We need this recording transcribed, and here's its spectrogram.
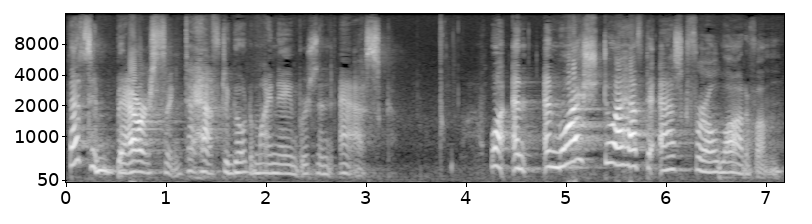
That's embarrassing to have to go to my neighbors and ask. Well, and, and why do I have to ask for a lot of them?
